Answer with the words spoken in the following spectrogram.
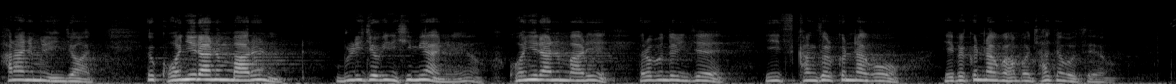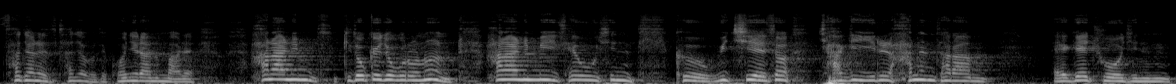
하나님을 인정하지. 그 권위라는 말은 물리적인 힘이 아니에요. 권위라는 말이 여러분들 이제 이 강설 끝나고 예배 끝나고 한번 찾아보세요. 사전에서 찾아보세요. 권위라는 말에 하나님 기독교적으로는 하나님이 세우신 그 위치에서 자기 일을 하는 사람에게 주어지는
